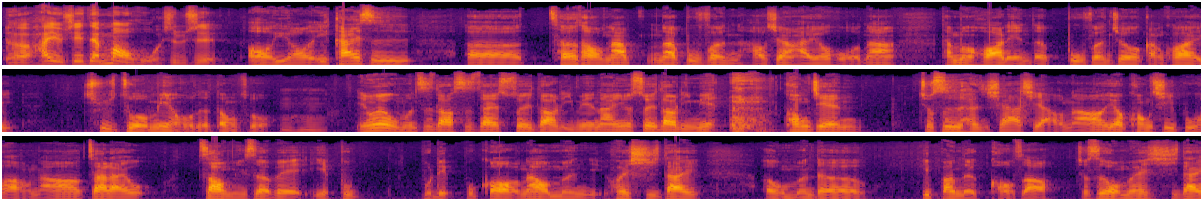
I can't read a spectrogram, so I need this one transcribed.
呃还有些在冒火是不是？哦，有一开始呃车头那那部分好像还有火，那他们花莲的部分就赶快。去做灭火的动作，嗯哼，因为我们知道是在隧道里面，那因为隧道里面 空间就是很狭小，然后又空气不好，然后再来照明设备也不不不够，那我们会携带呃我们的一般的口罩，就是我们会携带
